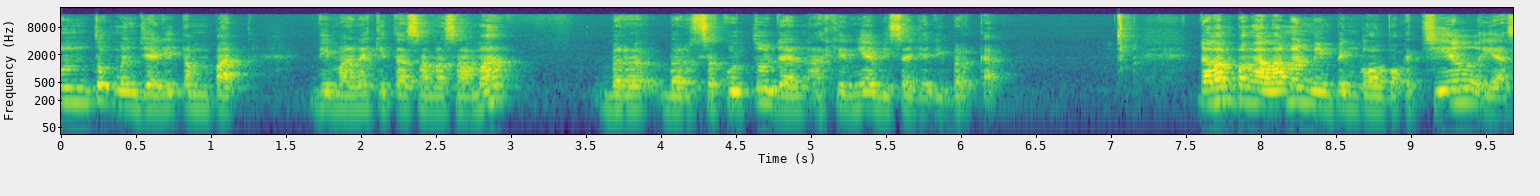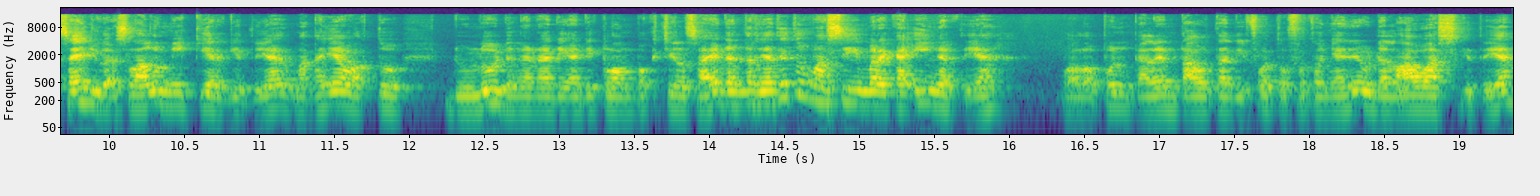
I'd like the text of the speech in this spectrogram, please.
untuk menjadi tempat di mana kita sama-sama ber, bersekutu dan akhirnya bisa jadi berkat. Dalam pengalaman mimpin kelompok kecil, ya saya juga selalu mikir gitu ya. Makanya waktu dulu dengan adik-adik kelompok kecil saya dan ternyata itu masih mereka ingat ya. Walaupun kalian tahu tadi foto-fotonya dia udah lawas gitu ya.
